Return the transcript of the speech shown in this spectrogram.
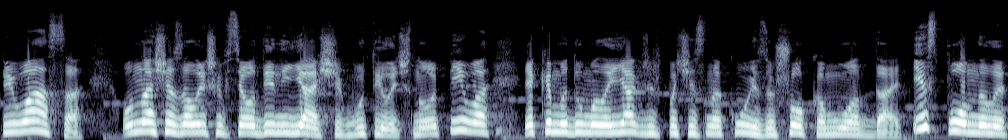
піваса, у нас ще залишився один ящик бутилочного пива, яке ми думали, як же ж по чесноку і за що кому віддати. І вспомнили,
